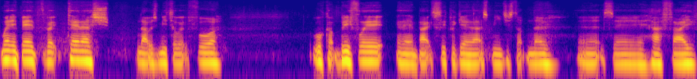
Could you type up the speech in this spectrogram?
Went to bed about 10ish, and that was me till about 4 woke up briefly and then back to sleep again. That's me just up now, and it's uh, half five.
